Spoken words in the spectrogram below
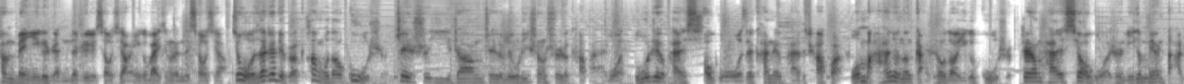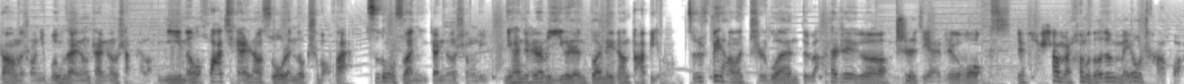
上边一个人的这个肖像，一个外星人的肖像。就我在这里边看不到故事，这是一张这个琉璃盛世的卡牌，我读这个牌的效果，我在看这个牌的插画，我马上就能感受到一个故事。这张牌的效果是你跟别人打仗的时候，你不用再扔战争骰了，你能花钱让所有人都吃饱饭，自动算你战争胜利。你看这上面一个人端着一张大饼，就是非常的直观，对吧？它这个事件这个 Vox 这上面恨不得就没有插画。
